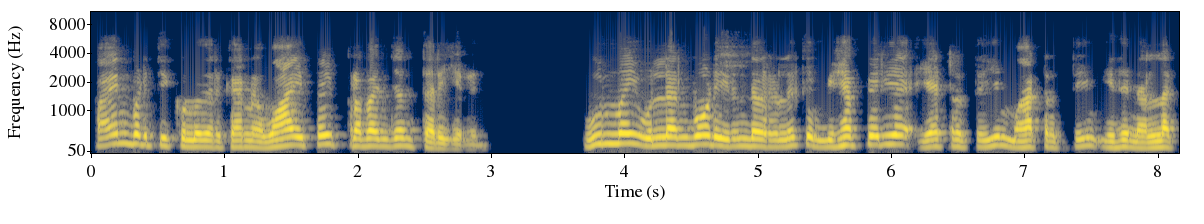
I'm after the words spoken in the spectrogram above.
பயன்படுத்திக் கொள்வதற்கான வாய்ப்பை பிரபஞ்சம் தருகிறது. உண்மை உள்ளன்போடு இருந்தவர்களுக்கு மிகப்பெரிய ஏற்றத்தையும் மாற்றத்தையும் இது நல்ல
